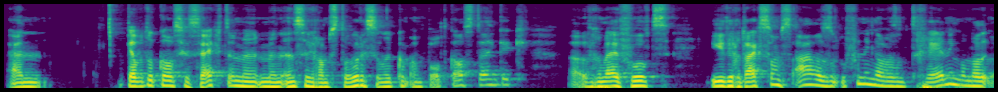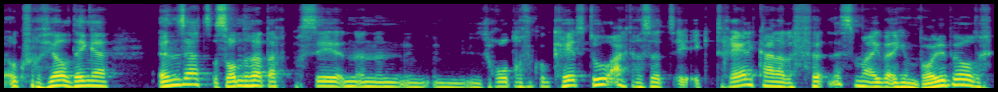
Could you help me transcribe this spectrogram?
En ik heb het ook al eens gezegd in mijn, Instagram stories en ook op mijn podcast, denk ik. Uh, voor mij voelt iedere dag soms aan als een oefening of als een training, omdat ik ook voor veel dingen inzet, zonder dat daar per se een, een, een, een groter of een concreet doel achter zit. Ik, train, ik ga naar de fitness, maar ik ben geen bodybuilder.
